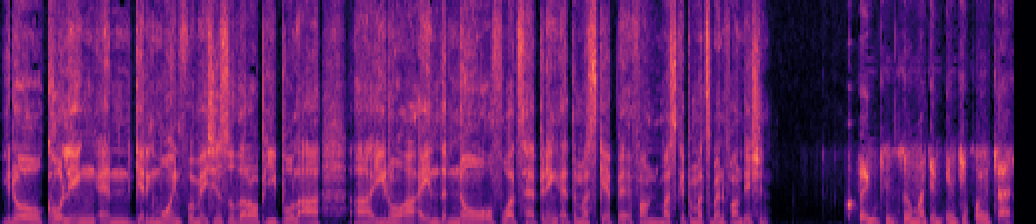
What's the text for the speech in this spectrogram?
you know calling and getting more information so that our people are uh, you know are in the know of what's happening at the Mmasekepe Found Mmasekepe Foundation. Thank you so much, and thank you for your time.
